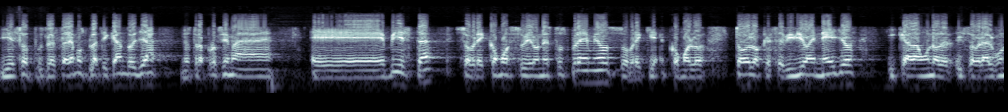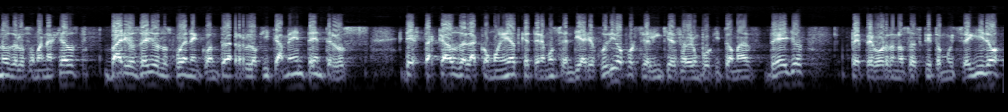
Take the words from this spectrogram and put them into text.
Y eso pues lo estaremos platicando ya en nuestra próxima eh, vista sobre cómo estuvieron estos premios, sobre cómo lo, todo lo que se vivió en ellos y cada uno y sobre algunos de los homenajeados. Varios de ellos los pueden encontrar lógicamente entre los destacados de la comunidad que tenemos en Diario Judío, por si alguien quiere saber un poquito más de ellos. Pepe Gordo nos ha escrito muy seguido,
